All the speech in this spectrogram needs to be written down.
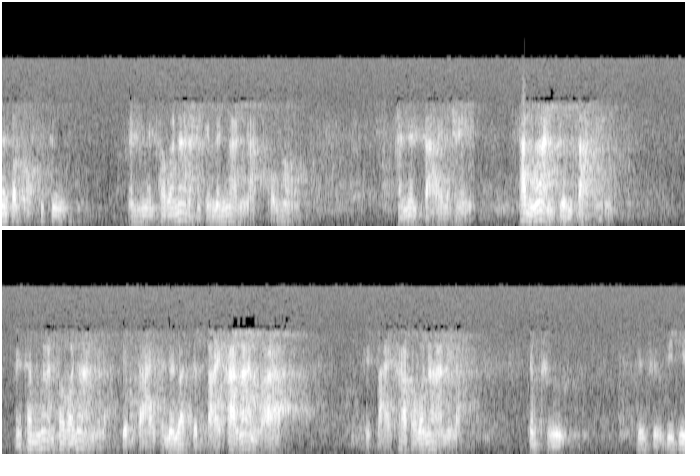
มันประกอบที่คืออันนี้ภาวนาที่จะเป็นงานหลักของเราอันนั้นตายแล้วให้ทำงานจนตายให้ทำงานภาวนาเนี่ยแหละจนตายแต่นั้นว่าจนตายค่างานว่าให้ตายค่าภาวนานี่แหละจังคือจังคือวิธี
